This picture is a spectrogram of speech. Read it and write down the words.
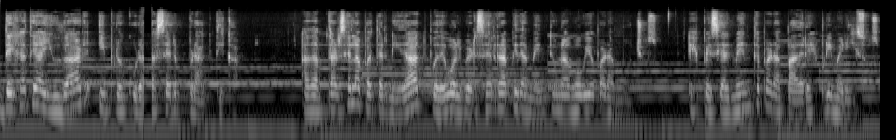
Déjate ayudar y procura hacer práctica. Adaptarse a la paternidad puede volverse rápidamente un agobio para muchos, especialmente para padres primerizos.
